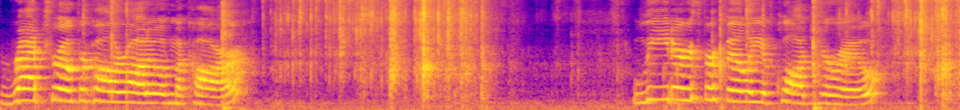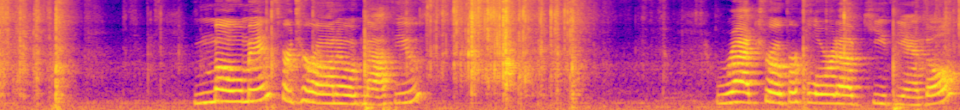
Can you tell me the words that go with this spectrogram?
Retro for Colorado of Makar. Leaders for Philly of Claude Giroux. Moments for Toronto of Matthews. Retro for Florida of Keith Yandle.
